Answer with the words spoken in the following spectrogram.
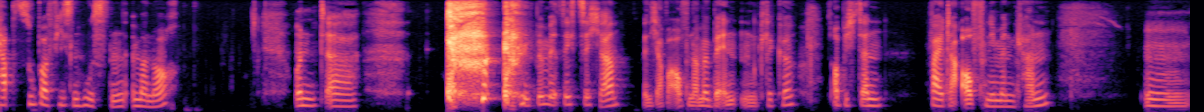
habe super fiesen Husten immer noch und, äh, ich bin mir jetzt nicht sicher, wenn ich auf Aufnahme beenden klicke, ob ich dann weiter aufnehmen kann. Hm,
